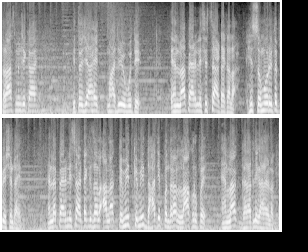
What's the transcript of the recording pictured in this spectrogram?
त्रास म्हणजे काय? इथं जे आहेत महादेव विभूते यांना पॅरालिसिसचा अटॅक आला. हे समोर इथं पेशंट आहेत. यांना पॅरालिसिसचा अटॅक झाला आला कमीत कमी दहा ते पंधरा लाख रुपये. यांना घरातले घालावे लागले.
